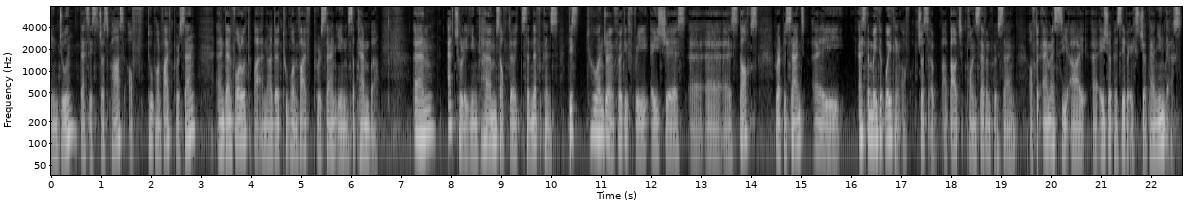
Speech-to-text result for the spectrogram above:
in June, that is just past of 2.5%, and then followed by another 2.5% in September. And actually, in terms of the significance, these 233 A uh, uh, uh, stocks represent a estimated weighting of just a, about 0.7% of the MSCI uh, Asia Pacific ex Japan Index,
